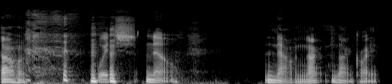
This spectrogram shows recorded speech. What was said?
Oh, which no. no, not not quite.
